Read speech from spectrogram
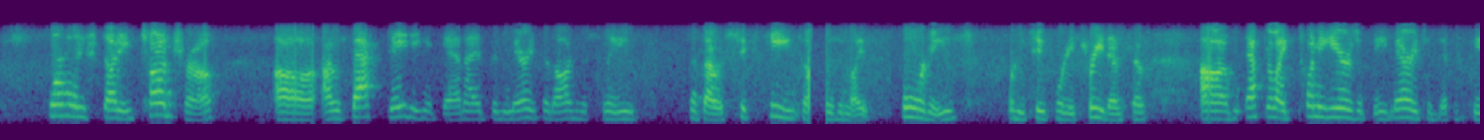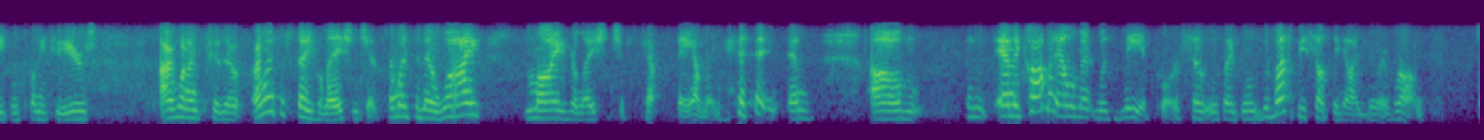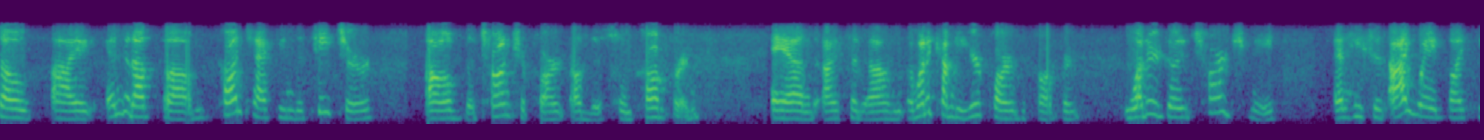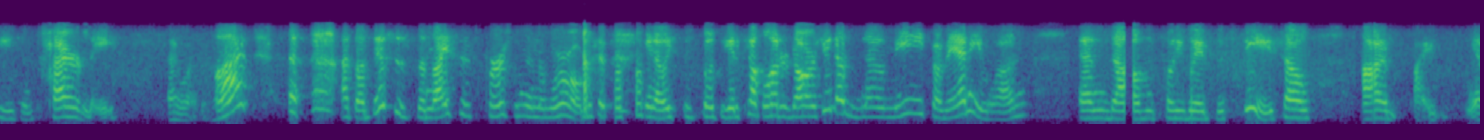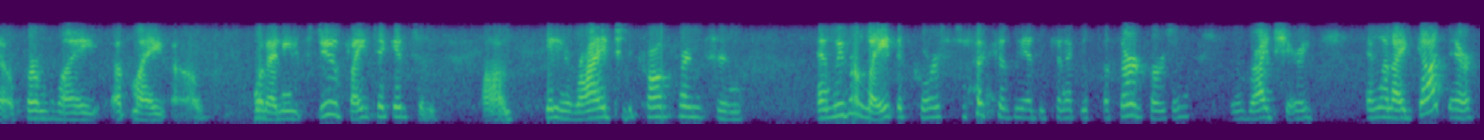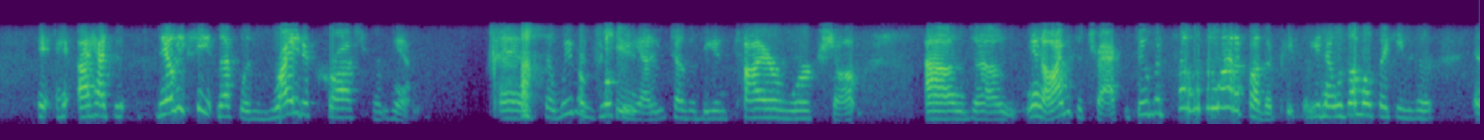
formally study Tantra. Uh, I was back dating again. I had been married monogamously since I was 16, so I was in my 40s, 42, 43 then. So um, after like 20 years of being married to different people, 22 years, I wanted to know. I wanted to study relationships. I wanted to know why my relationships kept failing, and um, and and the common element was me, of course. So it was like, well, there must be something I'm doing wrong. So I ended up um, contacting the teacher of the tantra part of this whole conference, and I said, um, I want to come to your part of the conference. What are you going to charge me? And he said, I waive my fees entirely I went, what? I thought this is the nicest person in the world. you know, he's supposed to get a couple hundred dollars. He doesn't know me from anyone, and um, so he waived his fee. So I, I, you know, firmed my up my uh, what I needed to do, plane tickets and uh, getting a ride to the conference, and and we were late, of course, because we had to connect with a third person, ride sharing. And when I got there, I had to the only seat left was right across from him. And so we were looking cute. at each other the entire workshop. And, um, you know, I was attracted to him, but so was a lot of other people. You know, it was almost like he was a,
